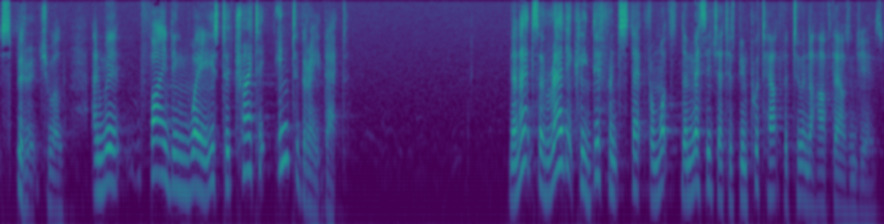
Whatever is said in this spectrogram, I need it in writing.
spiritual. And we're finding ways to try to integrate that. Now, that's a radically different step from what's the message that has been put out for two and a half thousand years.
